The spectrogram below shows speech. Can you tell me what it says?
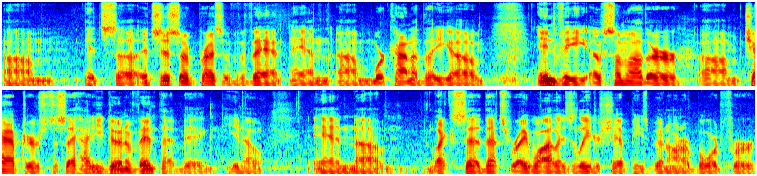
Um, it's uh, it's just an impressive event, and um, we're kind of the um envy of some other um, chapters to say, how do you do an event that big, you know? And um, like I said, that's Ray Wiley's leadership. He's been on our board for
